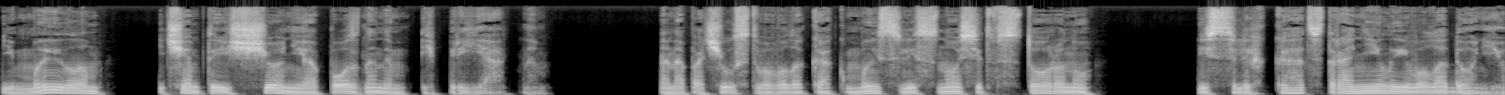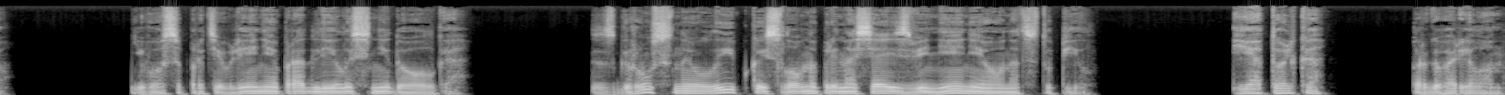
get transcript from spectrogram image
и мылом и чем-то еще неопознанным и приятным. Она почувствовала, как мысли сносит в сторону и слегка отстранила его ладонью. Его сопротивление продлилось недолго. С грустной улыбкой, словно принося извинения, он отступил. «Я только...» — проговорил он.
